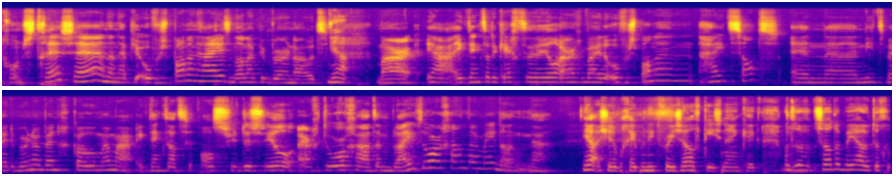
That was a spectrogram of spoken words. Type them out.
gewoon stress, hè. En dan heb je overspannenheid en dan heb je burn-out. Ja, Maar ja, ik denk dat ik echt eh, heel erg bij de zat. En eh, niet bij de burn-out ben gekomen. Maar ik denk dat als je dus heel erg doorgaat en blijft doorgaan daarmee, dan... ja, als je op een gegeven moment niet voor jezelf kiest, denk ik. Want ze hadden bij jou toch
